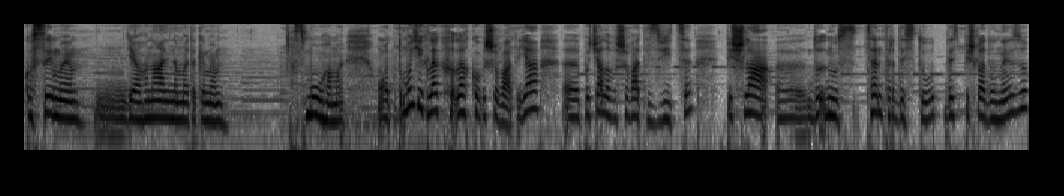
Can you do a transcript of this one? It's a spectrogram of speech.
косими, діагональними такими смугами. От, тому їх лег- легко вишивати. Я е, почала вишивати звідси, пішла е, до ну, центр десь тут, десь пішла донизу,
